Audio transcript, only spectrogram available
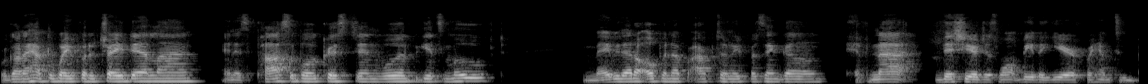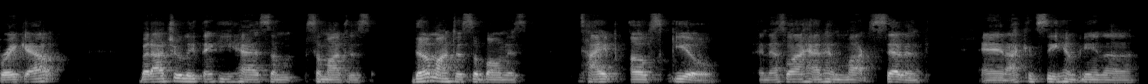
We're going to have to wait for the trade deadline, and it's possible Christian Wood gets moved. Maybe that'll open up opportunity for Sengun. If not, this year just won't be the year for him to break out. But I truly think he has some Samantas, Domantas Sabonis type of skill. And that's why I had him marked seventh. And I could see him being a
